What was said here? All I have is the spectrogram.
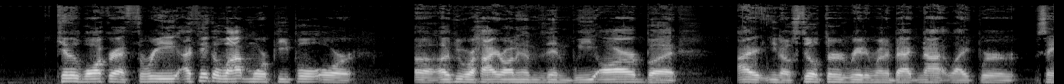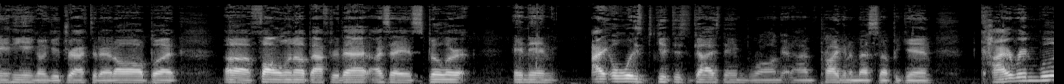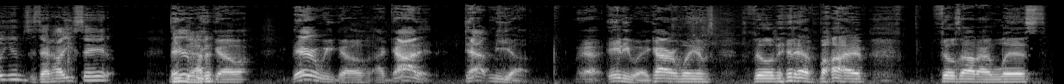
Kenneth Walker at three. I think a lot more people or uh, other people are higher on him than we are, but I, you know, still third rated running back. Not like we're saying he ain't going to get drafted at all, but uh, following up after that, Isaiah Spiller, and then I always get this guy's name wrong, and I'm probably going to mess it up again. Kyren Williams, is that how you say it? There we it. go. There we go. I got it. Tap me up. Anyway, Kyren Williams filling in at five, fills out our list.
